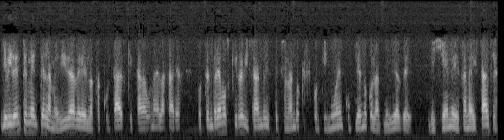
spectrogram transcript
Y evidentemente en la medida de las facultades que cada una de las áreas, pues tendremos que ir revisando e inspeccionando que se continúen cumpliendo con las medidas de, higiene y de sana distancia.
